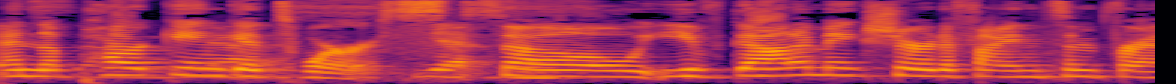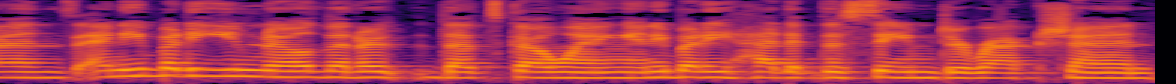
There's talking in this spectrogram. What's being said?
And the so, parking yes. gets worse. Yes. So you've got to make sure to find some friends. Anybody you know that are that's going, anybody headed the same direction.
